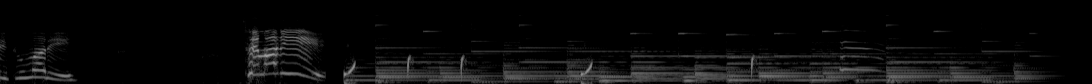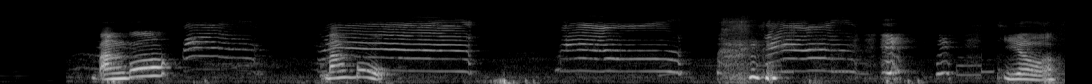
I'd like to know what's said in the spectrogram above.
마리, 두 마리, 세 마리! 망고? 망고. 귀여워.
